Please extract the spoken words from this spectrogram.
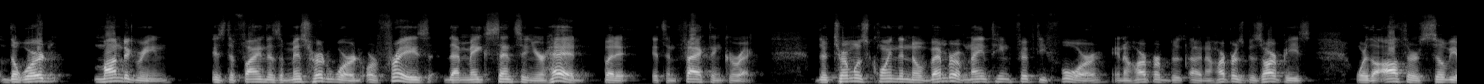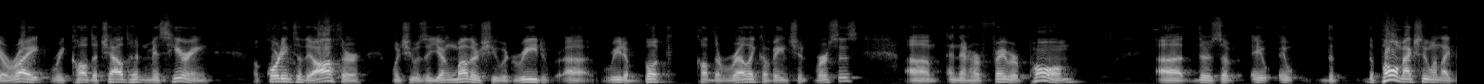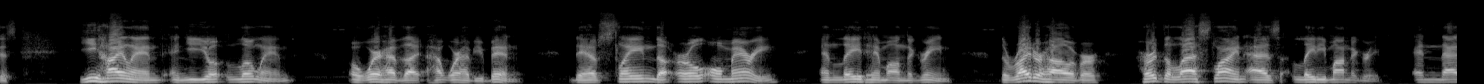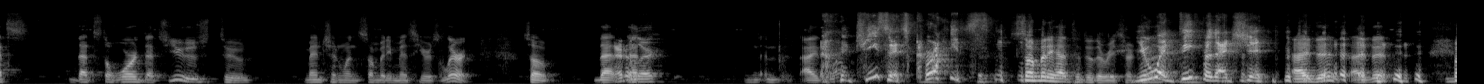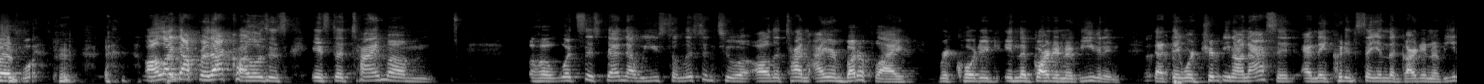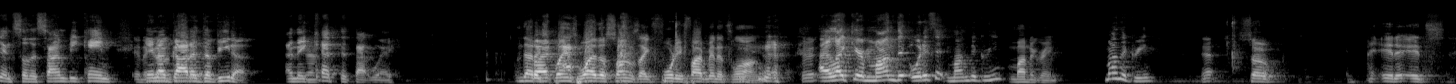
the word mondegreen is defined as a misheard word or phrase that makes sense in your head, but it, it's in fact incorrect. The term was coined in November of 1954 in a Harper in a Harper's Bazaar piece, where the author Sylvia Wright recalled a childhood mishearing. According to the author, when she was a young mother, she would read uh, read a book called "The Relic of Ancient Verses," um, and then her favorite poem. Uh, there's a, a, a the the poem actually went like this: "Ye highland and ye lowland, or where have thy how, where have you been? They have slain the Earl O'Mary and laid him on the green." The writer, however, heard the last line as Lady Mondegreen, and that's that's the word that's used to mention when somebody mishears a lyric. So that, Nerd alert. I Jesus Christ. somebody had to do the research. You went deep for that shit. I did. I did. But All I got for that, Carlos, is is the time. Um, uh, what's this band that we used to listen to all the time? Iron Butterfly recorded in the Garden of Eden. That they were tripping on acid and they couldn't stay in the Garden of Eden, so the song became in "In a Gata Davida," and they Yeah. kept it that way. that but- explains why the song's like 45 minutes long. I like your Monde. What is it? Monde Green. Mondegreen. Monde Green. Yeah. So it it's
